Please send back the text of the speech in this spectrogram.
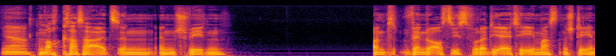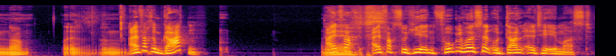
Ja. Noch krasser als in, in Schweden. Und wenn du auch siehst, wo da die LTE-Masten stehen, ne? äh, Einfach im Garten. Einfach, Nee, einfach so hier in Vogelhäusern und dann LTE-Mast.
